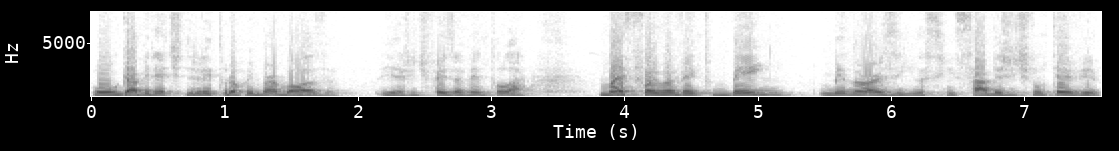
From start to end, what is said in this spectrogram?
o gabinete de leitura Rui Barbosa. E a gente fez o evento lá. Mas foi um evento bem menorzinho, assim, sabe? A gente não teve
